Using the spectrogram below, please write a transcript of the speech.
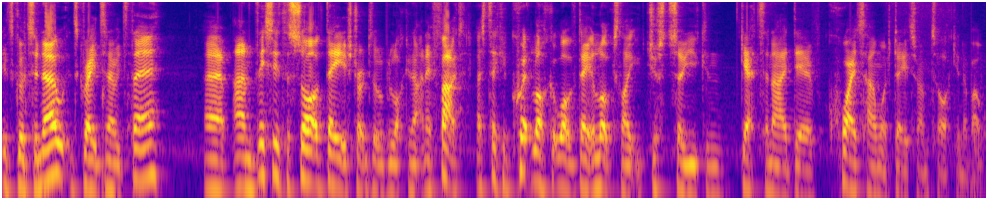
it's good to know, it's great to know it's there. Uh, and this is the sort of data structure that we'll be looking at. And in fact, let's take a quick look at what the data looks like just so you can get an idea of quite how much data I'm talking about.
